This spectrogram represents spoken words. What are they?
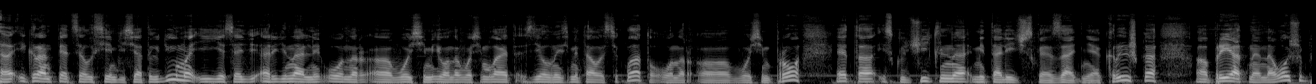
Э, экран 5,7 дюйма, и если оригинальный Honor 8 э, и Honor 8 Lite сделаны из металла стекла, то Honor 8 э, Pro — это исключительно металлическая задняя крышка, приятная на ощупь,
